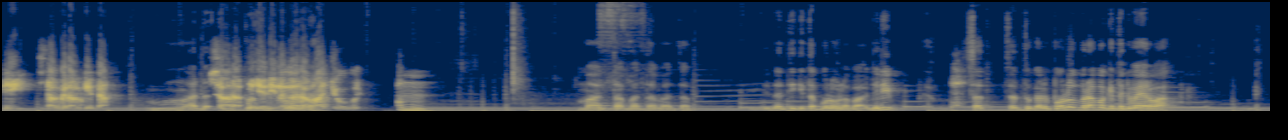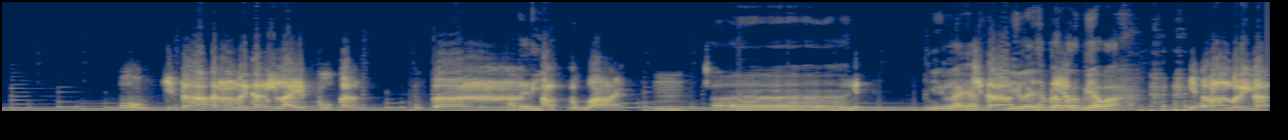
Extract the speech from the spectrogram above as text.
di Instagram kita Hmm, ada syarat menjadi negara ya. maju Hmm. Mantap, mantap, mantap. Nanti kita follow lah, Pak. Jadi sat- satu kali follow berapa kita dibayar, Pak? Oh kita akan memberikan nilai bukan bukan Materi. ang- uang ya Hmm. Eh, eh, eh, eh, eh. Nilai ya. Kita- Nilainya berapa iya. rupiah, Pak? kita memberikan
